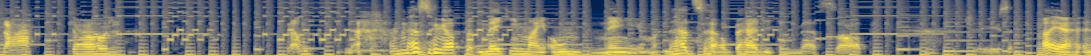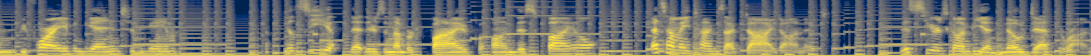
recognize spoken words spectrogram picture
Ah, dude. I'm, I'm messing up making my own name. That's how bad you can mess up. Jeez. Oh yeah, and before I even get into the game, you'll see that there's a number 5 on this file. That's how many times I've died on it. This here is going to be a no-death run.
